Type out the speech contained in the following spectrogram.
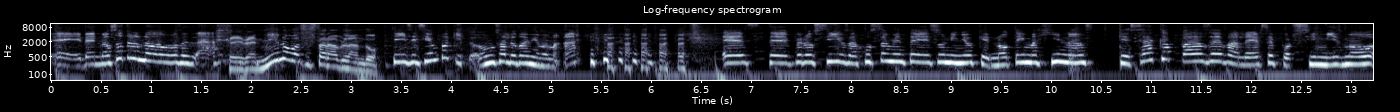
Eh, de nosotros no vamos a... Ah. Sí, de mí no vas a estar hablando. Sí, sí, sí, un poquito. Un saludo a mi mamá. este, pero sí, o sea, justamente es un niño que no te imaginas que sea capaz de valerse por sí mismo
